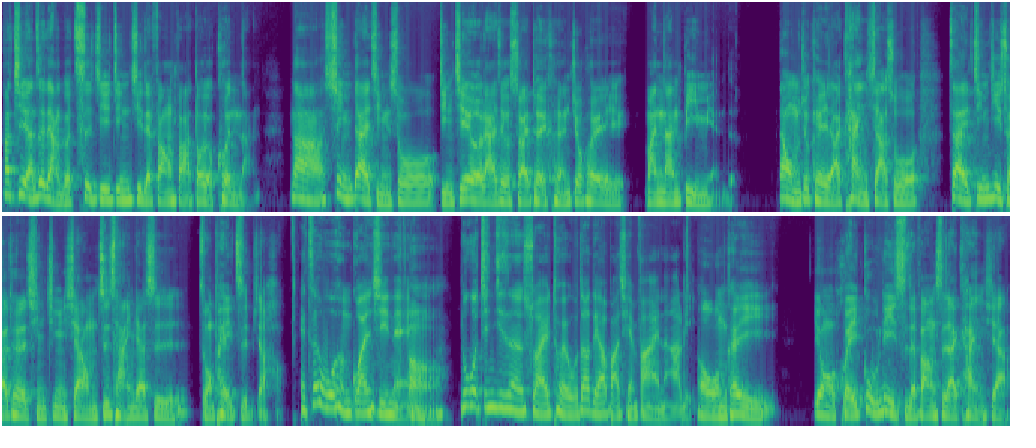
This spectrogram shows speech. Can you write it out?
那既然这两个刺激经济的方法都有困难，那信贷紧缩紧接而来这个衰退可能就会蛮难避免的。那我们就可以来看一下说，说在经济衰退的情境下，我们资产应该是怎么配置比较好？哎，这个我很关心哎。哦，如果经济真的衰退，我到底要把钱放在哪里？哦，我们可以用回顾历史的方式来看一下，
